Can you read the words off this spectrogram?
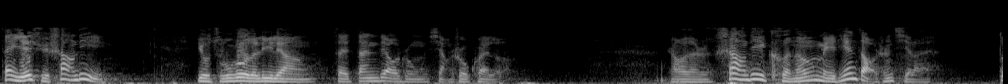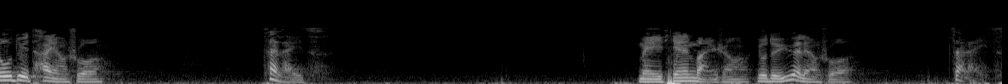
但也许上帝有足够的力量在单调中享受快乐。然后他说，上帝可能每天早晨起来都对太阳说：“再来一次。”每天晚上又对月亮说：“再来一次。”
